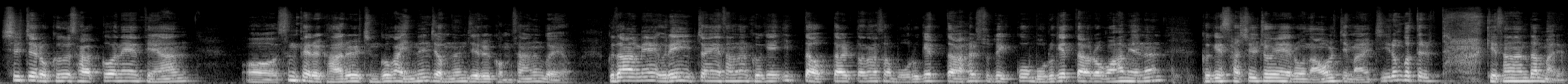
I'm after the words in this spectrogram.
실제로 그 사건에 대한 어, 승패를 가를 증거가 있는지 없는지를 검사하는 거예요. 그 다음에 의뢰인 입장에서는 그게 있다 없다를 떠나서 모르겠다 할 수도 있고 모르겠다라고 하면은 그게 사실 조회로 나올지 말지 이런 것들을 다 계산한단 말이에요.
